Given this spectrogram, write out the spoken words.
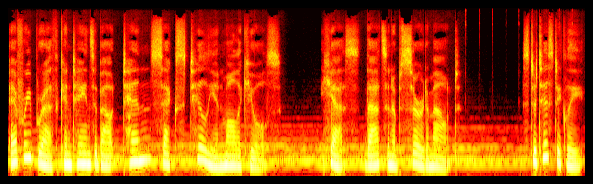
Every breath contains about 10 sextillion molecules. Yes, that's an absurd amount. Statistically,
